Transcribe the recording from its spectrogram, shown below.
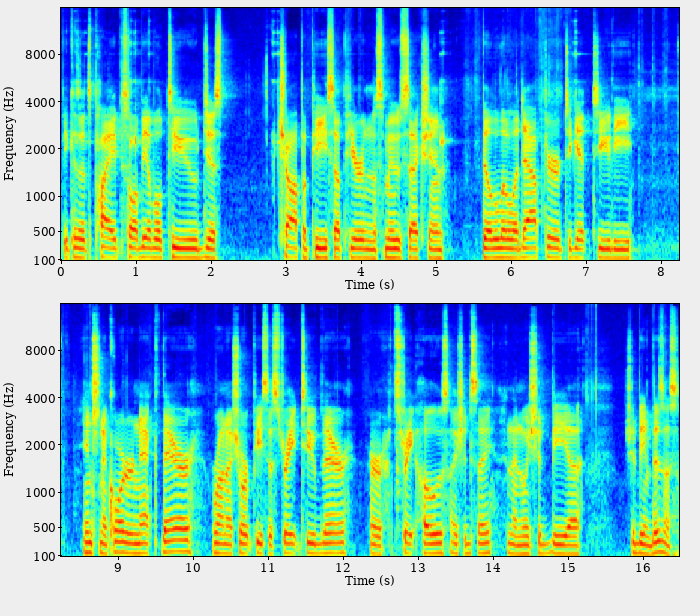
because it's pipe. So I'll be able to just chop a piece up here in the smooth section, build a little adapter to get to the inch and a quarter neck there, run a short piece of straight tube there, or straight hose, I should say, and then we should be uh, should be in business.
